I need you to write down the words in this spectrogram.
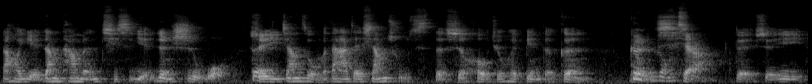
然后也让他们其实也认识我，所以这样子我们大家在相处的时候就会变得更更融洽，对，所以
